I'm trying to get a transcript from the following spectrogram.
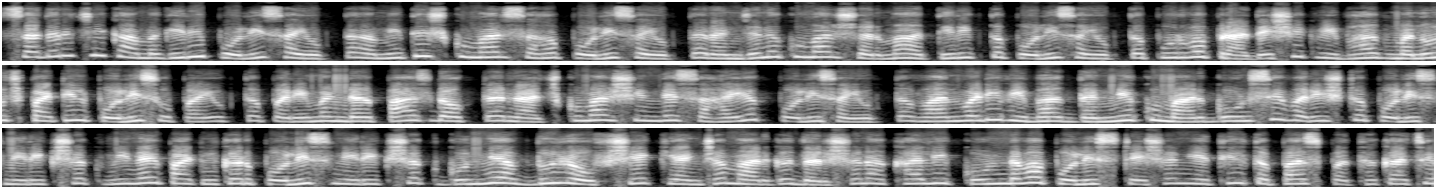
सदरची कामगिरी पोलीस आयुक्त अमितेश कुमार सह पोलीस आयुक्त रंजनकुमार शर्मा अतिरिक्त पोलीस आयुक्त पूर्व प्रादेशिक विभाग मनोज पाटील पोलीस उपायुक्त परिमंडळ पाच डॉक्टर राजकुमार शिंदे सहाय्यक पोलीस आयुक्त वानवडी विभाग धन्यकुमार गोंडसे वरिष्ठ पोलीस निरीक्षक विनय पाटणकर पोलीस निरीक्षक गुन्हे अब्दुल रौफ शेख यांच्या मार्गदर्शनाखाली कोंडवा पोलीस स्टेशन येथील तपास पथकाचे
